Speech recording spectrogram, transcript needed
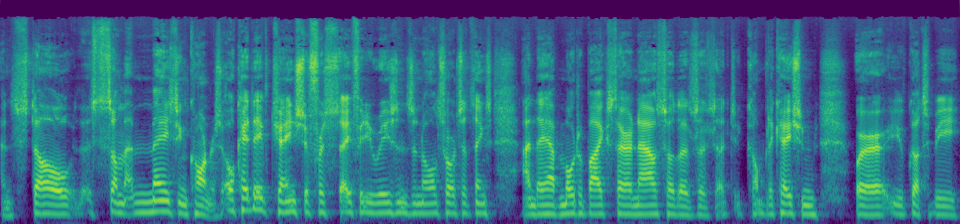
and Stow, some amazing corners. Okay, they've changed it for safety reasons and all sorts of things, and they have motorbikes there now, so there's a, a complication where you've got to be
